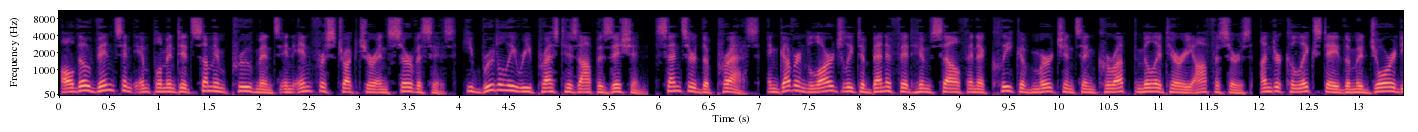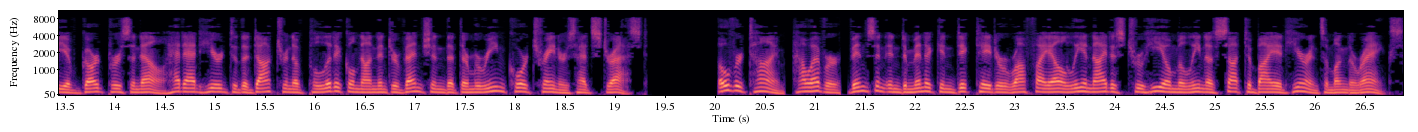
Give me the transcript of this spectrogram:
Although Vincent implemented some improvements in infrastructure and services, he brutally repressed his opposition, censored the press, and governed largely to benefit himself and a clique of merchants and corrupt military officers. Under Calixte, the majority of Guard personnel had adhered to the doctrine of political non-intervention that their Marine Corps trainers had stressed. Over time, however, Vincent and Dominican dictator Rafael Leonidas Trujillo Molina sought to buy adherents among the ranks.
